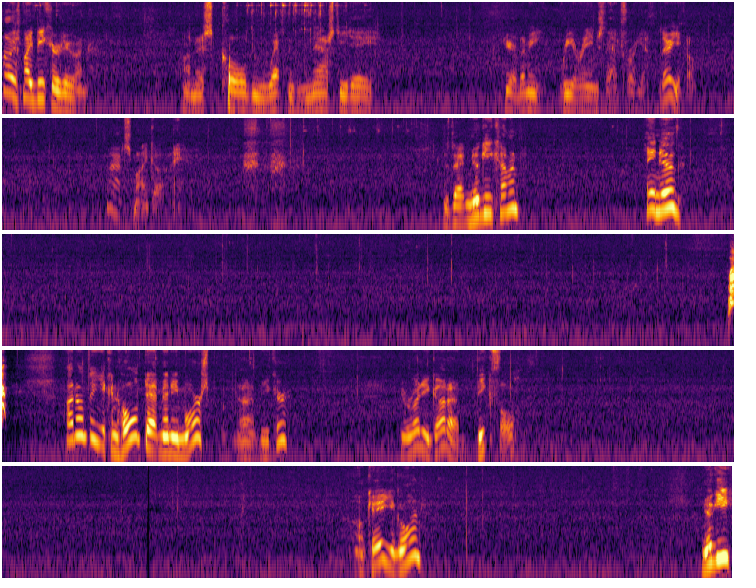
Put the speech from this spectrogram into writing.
How's my Beeker doing on this cold and wet and nasty day? Here, let me rearrange that for you. There you go. That's my guy. Is that Noogie coming? Hey, Noog. I don't think you can hold that many more, uh, Beeker. You already got a beakful. Okay, you going? Noogie?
